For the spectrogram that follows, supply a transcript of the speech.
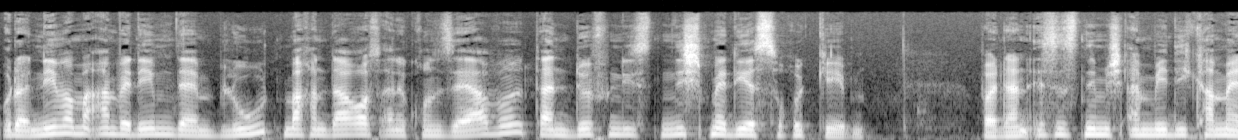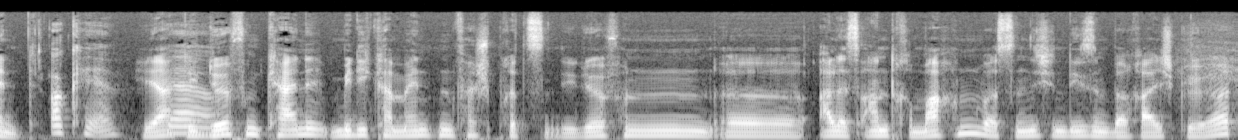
oder nehmen wir mal an, wir nehmen dein Blut, machen daraus eine Konserve, dann dürfen die es nicht mehr dir zurückgeben. Weil dann ist es nämlich ein Medikament. Okay. Ja, die dürfen keine Medikamenten verspritzen. Die dürfen äh, alles andere machen, was nicht in diesem Bereich gehört.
